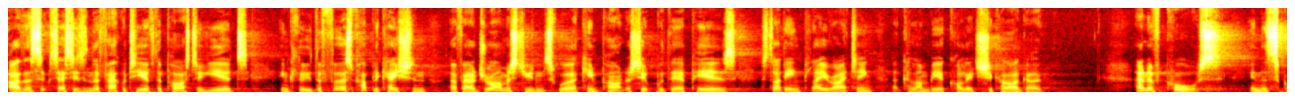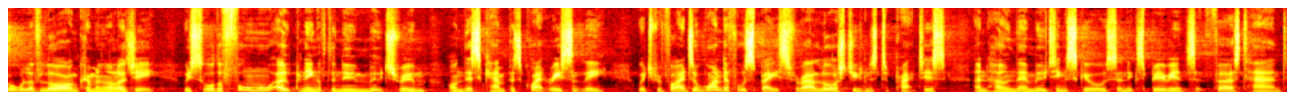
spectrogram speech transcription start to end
Other successes in the faculty of the past two years include the first publication of our drama students' work in partnership with their peers studying playwriting at Columbia College, Chicago. And of course, in the School of Law and Criminology, we saw the formal opening of the new Moots Room on this campus quite recently, which provides a wonderful space for our law students to practice and hone their mooting skills and experience at first hand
